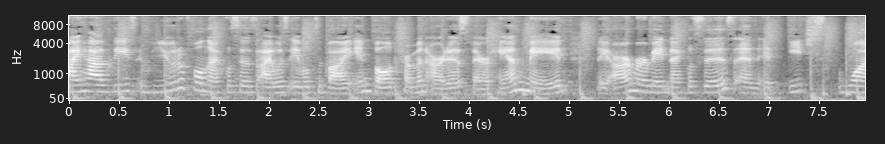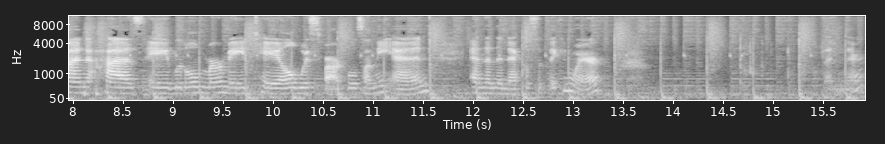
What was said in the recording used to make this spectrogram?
I have these beautiful necklaces I was able to buy in bulk from an artist. They're handmade. They are mermaid necklaces and it, each one has a little mermaid tail with sparkles on the end and then the necklace that they can wear. That in there.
